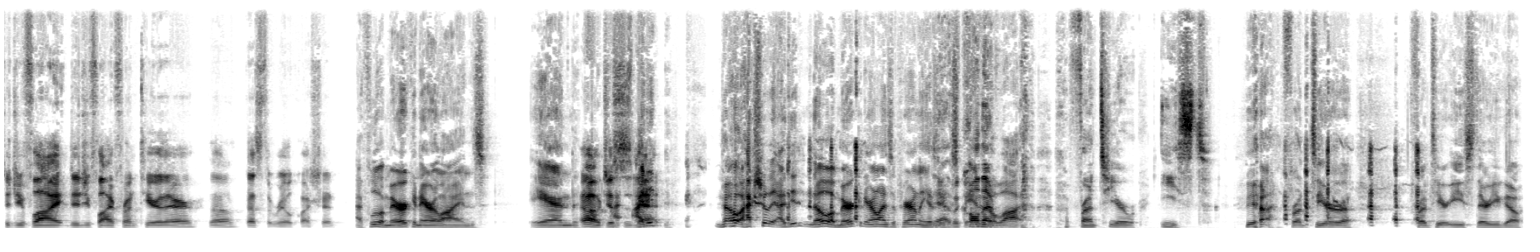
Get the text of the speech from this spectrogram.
Did you fly? Did you fly Frontier there though? That's the real question. I flew American Airlines, and Oh, just as I, I didn't, no, actually, I didn't know. American Airlines apparently has Yeah, expanded call that a lot. Frontier East. Yeah, Frontier, uh, Frontier East. There you go.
